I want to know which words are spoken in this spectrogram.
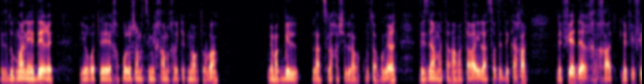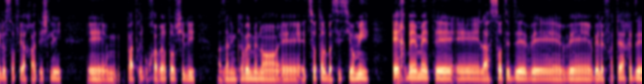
וזו דוגמה נהדרת לראות אה, איך הפועל ירושלים מצמיחה מחלקת נוער טובה. במקביל להצלחה של הקבוצה הבוגרת, וזה המטרה. המטרה היא לעשות את זה ככה, לפי הדרך אחת, לפי פילוסופיה אחת. יש לי, אה, פטריק הוא חבר טוב שלי, אז אני מקבל ממנו אה, עצות על בסיס יומי, איך באמת אה, אה, לעשות את זה ו- ו- ולפתח את זה,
